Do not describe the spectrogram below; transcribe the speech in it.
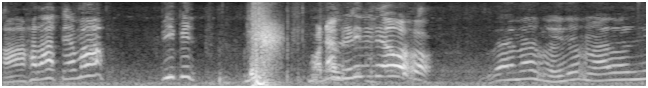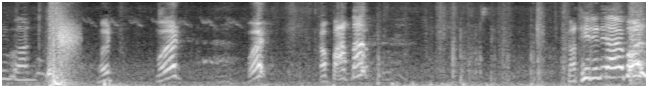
હા હરા તેમાં પી પી મોઢામાં રેડી આવો મારા મારવાની વાત. વટ વટ કપાતર? કથી રેડી આવ્યો બોલ.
